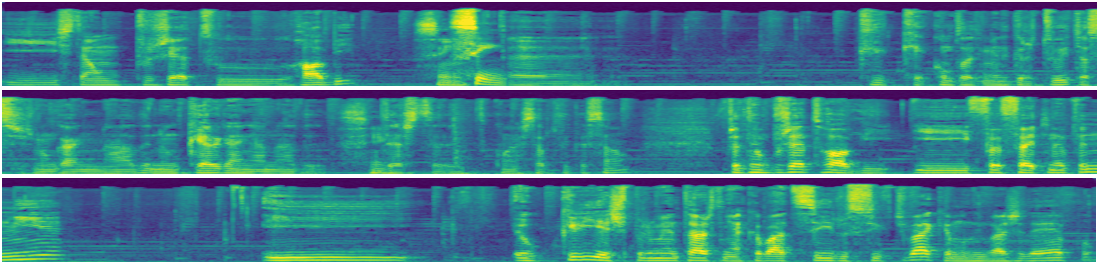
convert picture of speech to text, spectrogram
e isto é um projeto hobby Sim. Sim. eh, que, que é completamente gratuito, ou seja, não ganho nada, não quero ganhar nada desta, com esta aplicação. Portanto, é um projeto hobby e foi feito na pandemia e eu queria experimentar, tinha acabado de sair o SwiftUI, que é uma linguagem da Apple,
